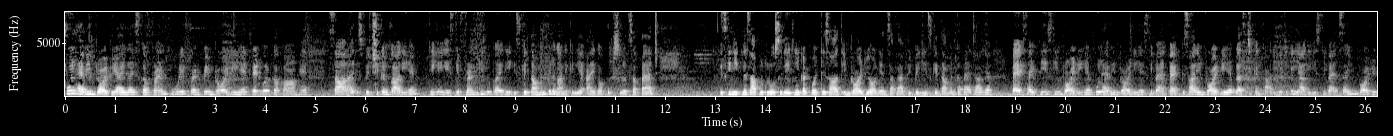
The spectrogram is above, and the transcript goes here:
फुल हैवी एम्ब्रॉयडरी आएगा इसका फ्रंट पूरे फ्रंट पे एम्ब्रॉयडरी है थ्रेड वर्क का काम है। सारा इस पे चिकनकारी है ठीक है? ये इसके फ्रंट की लुक आएगी। इसके दामन पे लगाने के लिए आएगा खूबसूरत सा पैच इसकी नीटनेस आप लोग क्लोज से देख लें कटवर्क के साथ एम्ब्रॉयडरी और गेंसा फैब्रिक पे ये इसके दामन का पैच आ गया। बैक साइड भी इसकी एम्ब्रॉयडरी है फुल हैवी एम्ब्रॉयडरी है, इसकी बैक बैक पे सारी एम्ब्रॉयडरी है प्लस चिकनकारी है, ठीक है? ये आ गई इसकी बैक साइड एम्ब्रॉयडरी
